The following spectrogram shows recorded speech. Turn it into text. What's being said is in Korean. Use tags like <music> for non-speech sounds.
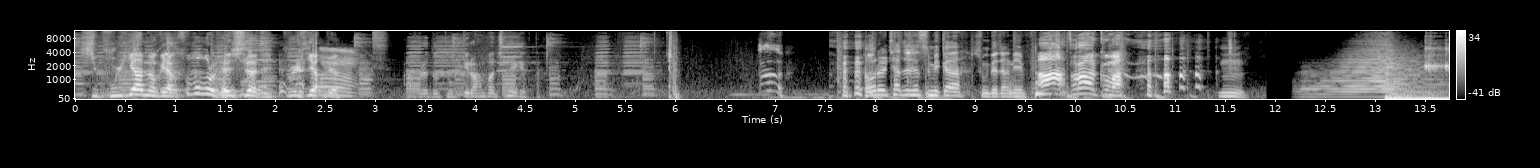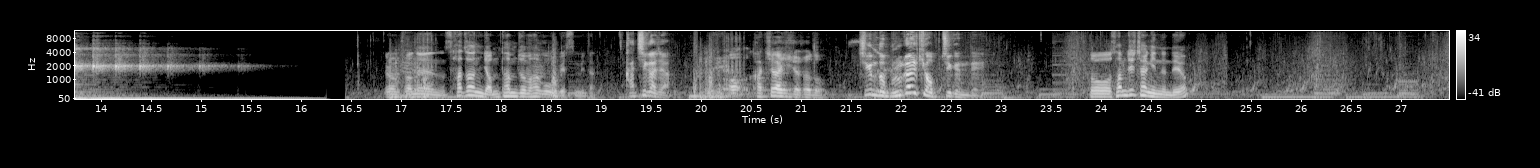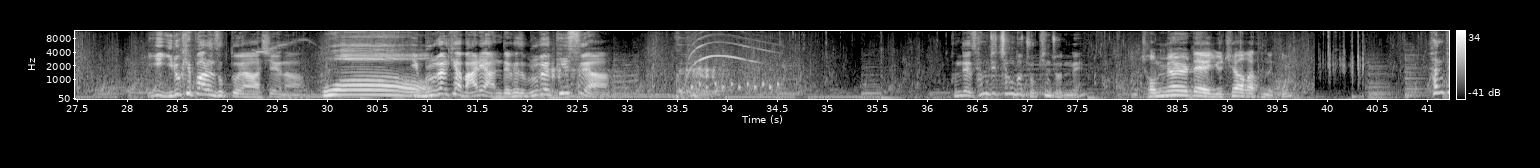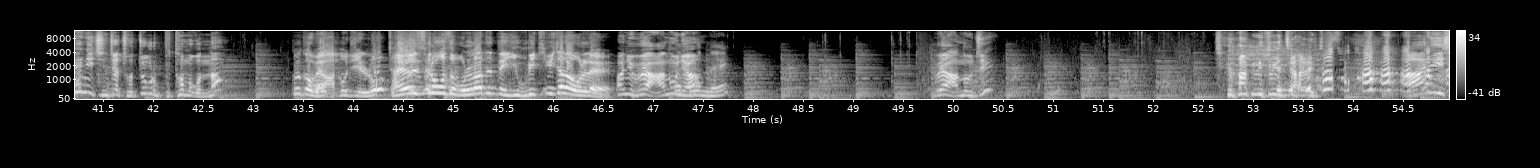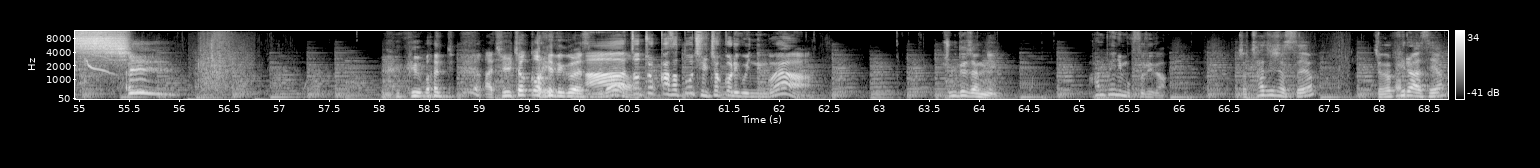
씨 불리하면 그냥 소복으로 변신하지 불리하면 음, 아무래도 도끼로 한번 쳐야겠다 저를 찾으셨습니까 중대장님? 아 돌아왔구만 <laughs> 음. 그럼 저는 사전 염탐 좀 하고 오겠습니다. 같이 가자 어 같이 가시죠 저도 지금 너 물갈퀴 없지 근데 저 삼지창 있는데요? 이게 이렇게 빠른 속도야 시에나 우와. 이 물갈퀴가 말이 안돼 그래서 물갈퀴 필수야 근데 삼지창도 좋긴 좋네 전멸대 유채화 같은 느낌? 한 팬이 진짜 저쪽으로 붙어 먹었나? 그러니까 왜 안 오지 일로? 자연스러워서 몰랐는데 이 우리 팀이잖아 원래 아니 왜 안 오냐? 그렇네 왜 안 오지? <laughs> 제왕님이 잘해줬어 아니 씨 그만 아 질척거리는 거였습니다 아 저쪽 가서 또 질척거리고 있는 거야? 중대장님, 한 팬이 목소리다 저 찾으셨어요? 제가 필요하세요?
